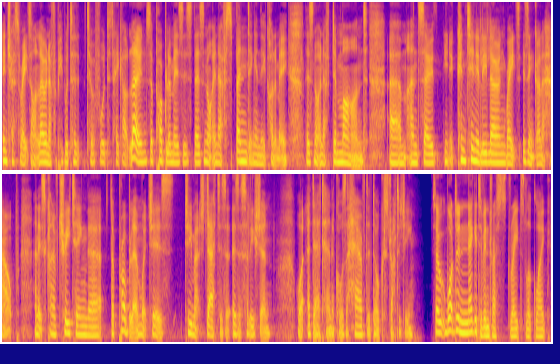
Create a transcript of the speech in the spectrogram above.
interest rates aren't low enough for people to, to afford to take out loans. The problem is is there's not enough spending in the economy. There's not enough demand, um, and so you know continually lowering rates isn't going to help. And it's kind of treating the the problem, which is too much debt, as a, as a solution. What Adair Turner calls a hair of the dog strategy. So, what do negative interest rates look like?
